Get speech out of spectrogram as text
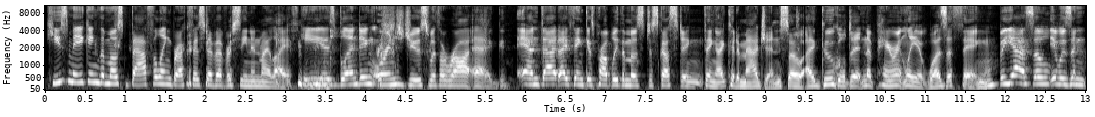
He's making the most baffling breakfast I've ever seen in my life. He is blending orange juice with a raw egg. And that I think is probably the most disgusting thing I could imagine. So I Googled it and apparently it was a thing. But yeah, so it was in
